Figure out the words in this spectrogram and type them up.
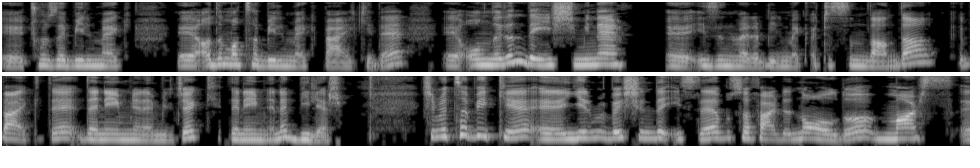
e, çözebilmek, e, adım atabilmek belki de e, onların değişimine e, izin verebilmek açısından da belki de deneyimlenebilecek, deneyimlenebilir. Şimdi tabii ki e, 25'inde ise bu sefer de ne oldu? Mars e,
